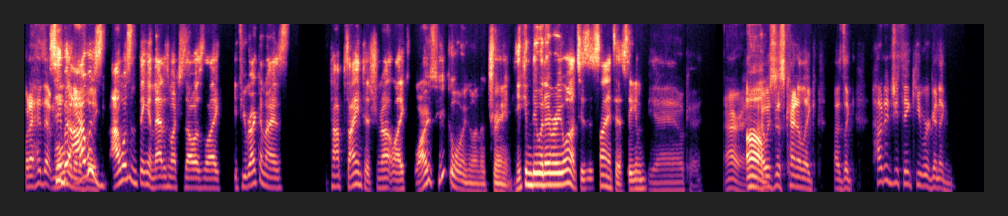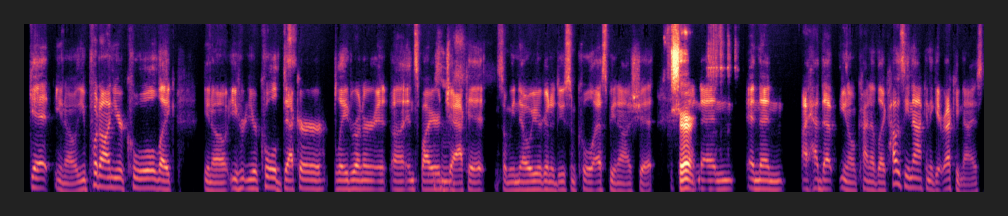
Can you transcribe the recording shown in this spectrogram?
but I had that See, moment. but I was like, I wasn't thinking that as much as I was like, if you recognize top scientists, you're not like, why is he going on a train? He can do whatever he wants. He's a scientist. He can Yeah, okay. All right. I Um, was just kind of like, I was like, how did you think you were gonna get, you know, you put on your cool, like, you know, your your cool Deckard Blade Runner uh, inspired Mhm. jacket. So we know you're gonna do some cool espionage shit. sure. And then and then I had that, you know, kind of like, how is he not gonna get recognized?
